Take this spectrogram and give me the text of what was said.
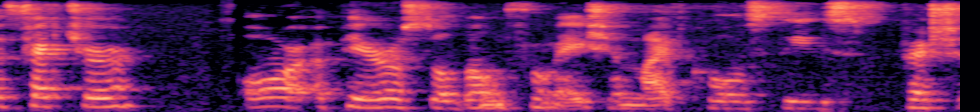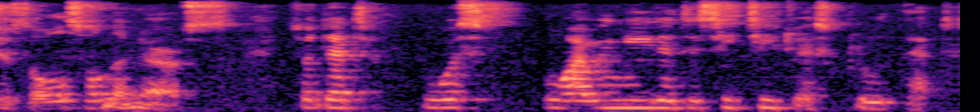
A fracture or a periosteal bone formation might cause these pressures also on the nerves. So that was why we needed the CT to exclude that.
